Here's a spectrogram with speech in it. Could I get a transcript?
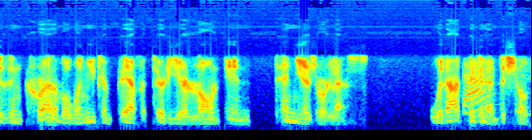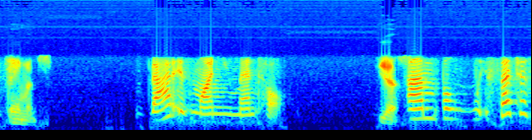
is incredible when you can pay off a 30 year loan in 10 years or less without that making additional payments. That is monumental. Yes. Unbel- such a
